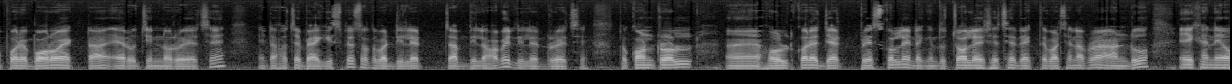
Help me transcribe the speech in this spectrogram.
উপরে বড় একটা অ্যারো চিহ্ন রয়েছে। এটা হচ্ছে ব্যাগ স্পেস অথবা ডিলেট চাপ দিলে হবে ডিলেট রয়েছে। তো কন্ট্রোল হোল্ড করে জেট প্রেস করলে এটা কিন্তু চলে এসেছে, দেখতে পাচ্ছেন আপনারা আন্ডু এখানেও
